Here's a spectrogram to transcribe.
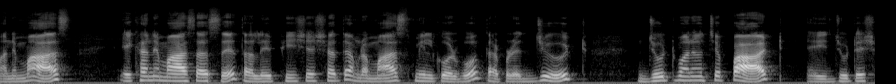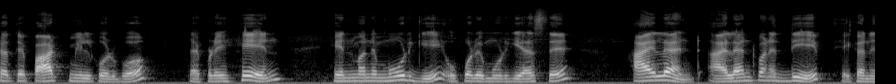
মানে মাছ। এখানে মাছ আছে, তাহলে ফিশের সাথে আমরা মাছ মিল করব। তারপরে জুট জুট মানে হচ্ছে পাট এই জুটের সাথে পাট মিল করব। তারপরে হেন হেন মানে মুরগি, উপরে মুরগি আছে আইল্যান্ড আইল্যান্ড মানে দ্বীপ, এখানে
